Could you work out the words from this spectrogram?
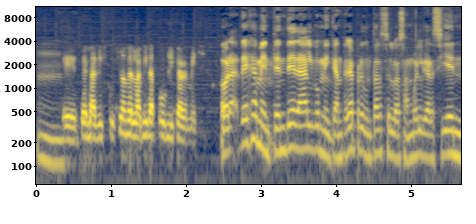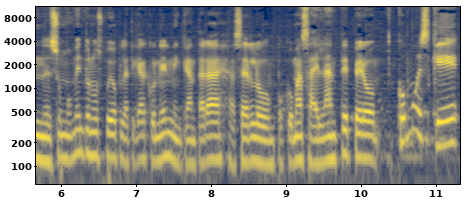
mm. eh, de la discusión de la vida pública de México. Ahora, déjame entender algo, me encantaría preguntárselo a Samuel García, en su momento no hemos podido platicar con él, me encantará hacerlo un poco más adelante, pero ¿cómo es que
